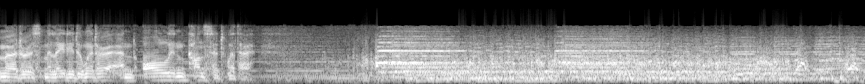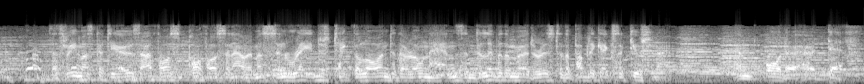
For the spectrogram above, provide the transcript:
The murderess, Milady de Winter, and all in concert with her. The three musketeers, Athos, Porthos, and Aramis, enraged, take the law into their own hands and deliver the murderess to the public executioner and order her death.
